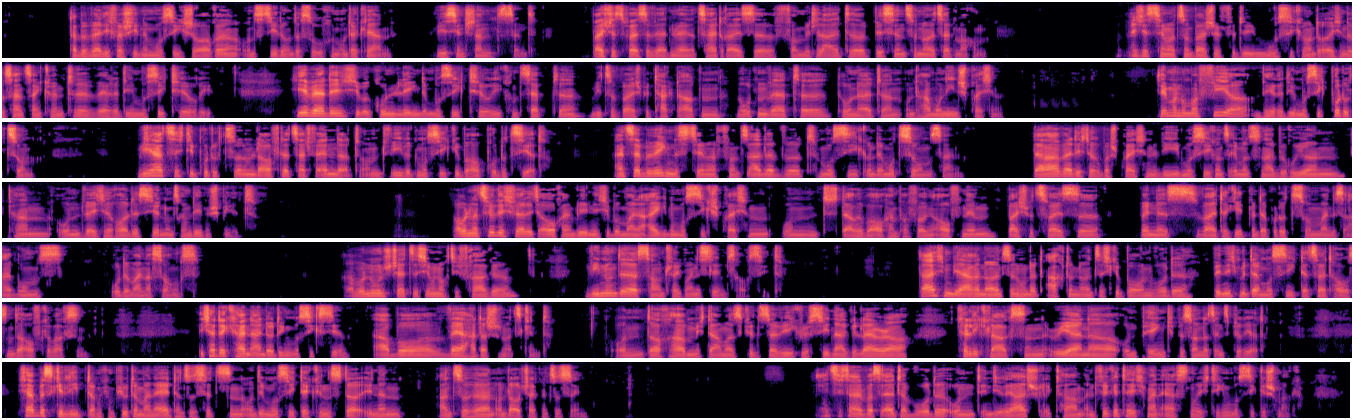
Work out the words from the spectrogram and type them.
Dabei werde ich verschiedene Musikgenre und Stile untersuchen und erklären, wie sie entstanden sind. Beispielsweise werden wir eine Zeitreise vom Mittelalter bis hin zur Neuzeit machen. Welches Thema zum Beispiel für die Musiker und euch interessant sein könnte, wäre die Musiktheorie. Hier werde ich über grundlegende Musiktheorie-Konzepte, wie zum Beispiel Taktarten, Notenwerte, Tonleitern und Harmonien sprechen. Thema Nummer 4 wäre die Musikproduktion. Wie hat sich die Produktion im Laufe der Zeit verändert und wie wird Musik überhaupt produziert? Ein sehr bewegendes Thema für uns alle wird Musik und Emotionen sein. Da werde ich darüber sprechen, wie Musik uns emotional berühren kann und welche Rolle sie in unserem Leben spielt. Aber natürlich werde ich auch ein wenig über meine eigene Musik sprechen und darüber auch ein paar Folgen aufnehmen, beispielsweise wenn es weitergeht mit der Produktion meines Albums oder meiner Songs. Aber nun stellt sich immer noch die Frage, wie nun der Soundtrack meines Lebens aussieht. Da ich im Jahre 1998 geboren wurde, bin ich mit der Musik der 2000er aufgewachsen. Ich hatte keinen eindeutigen Musikstil, aber wer hat das schon als Kind? Und doch haben mich damals Künstler wie Christina Aguilera, Kelly Clarkson, Rihanna und Pink besonders inspiriert. Ich habe es geliebt, am Computer meiner Eltern zu sitzen und die Musik der KünstlerInnen anzuhören und lautstark mitzusingen. Als ich dann etwas älter wurde und in die Realschule kam, entwickelte ich meinen ersten richtigen Musikgeschmack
